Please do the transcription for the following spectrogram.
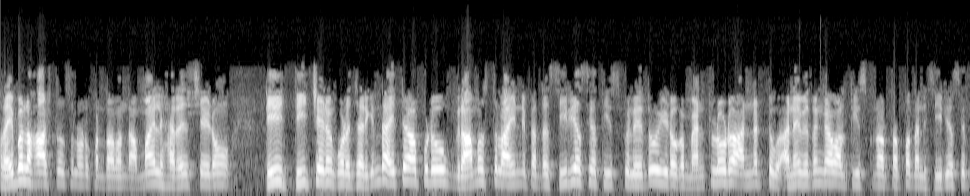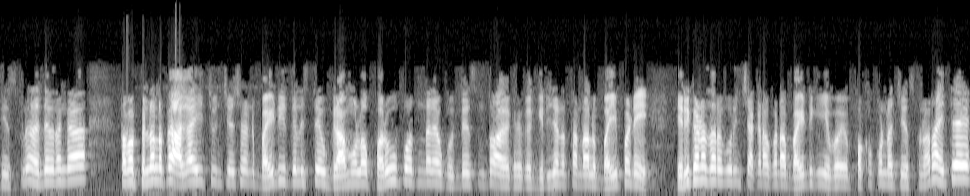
ట్రైబల్ హాస్టల్స్లో కొంతమంది అమ్మాయిలు హెరాస్ చేయడం టీ టీచ్ చేయడం కూడా జరిగింది. అయితే అప్పుడు గ్రామస్తులు ఆయన్ని పెద్ద సీరియస్గా తీసుకోలేదు. ఈడ ఒక మెంటలోడు అన్నట్టు అనే విధంగా వాళ్ళు తీసుకున్నారు తప్ప దాన్ని సీరియస్గా తీసుకోలేదు. అదేవిధంగా తమ పిల్లలపై అఘాయిత్యం చేశాడని బయటికి తెలిస్తే గ్రామంలో పరువు పోతుందనే ఒక ఉద్దేశంతో అక్కడ గిరిజన తండాలు భయపడి ఎరికన్నదర గురించి అక్కడ బయటికి పొక్కకుండా చేసుకున్నారు. అయితే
